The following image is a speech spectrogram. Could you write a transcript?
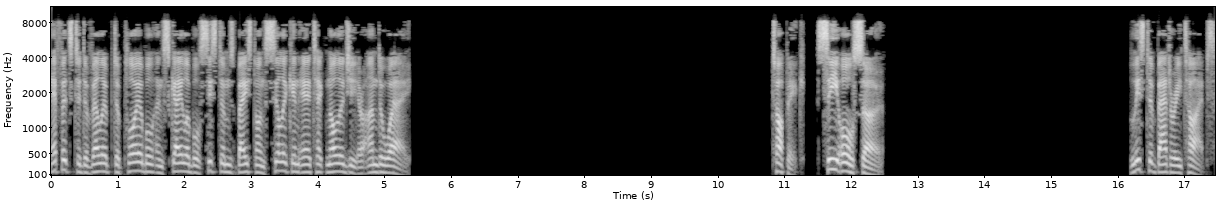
Efforts to develop deployable and scalable systems based on silicon air technology are underway. See also. List of battery types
